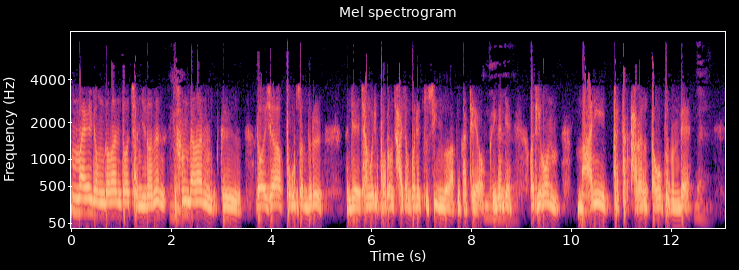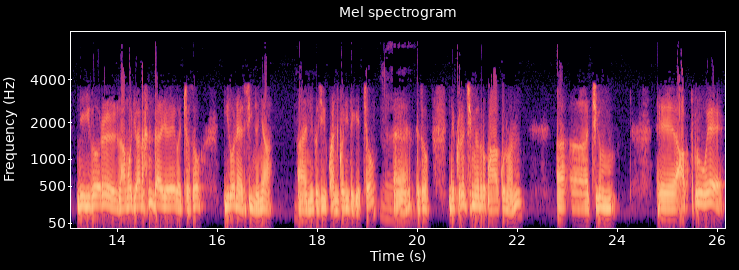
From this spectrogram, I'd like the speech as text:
10마일 정도만 더 전진하면 음. 상당한 그 러시아 보급선들을 이제 장거리 포병 사정권에 둘 수 있는 것 같- 같아요. 음. 그러니까 이제 어떻게 보면 많이 바짝 다가졌다고 보는데 네. 이제 이거를 나머지 한 한 달여에 걸쳐서 이뤄낼 수 있느냐, 아, 이제 그것이 관건이 되겠죠. 네. 에, 그래서 이제 그런 측면으로 봐갖고는, 아, 아, 지금, 에, 앞으로의,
